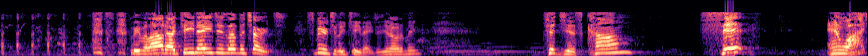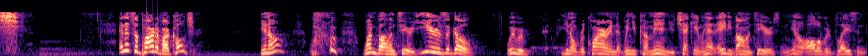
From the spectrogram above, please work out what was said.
We've allowed our teenagers of the church, spiritually teenagers, you know what I mean? To just come, sit, and watch. And it's a part of our culture. You know? One volunteer years ago, we were you know, requiring that when you come in, you check in. We had 80 volunteers and, you know, all over the place and,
